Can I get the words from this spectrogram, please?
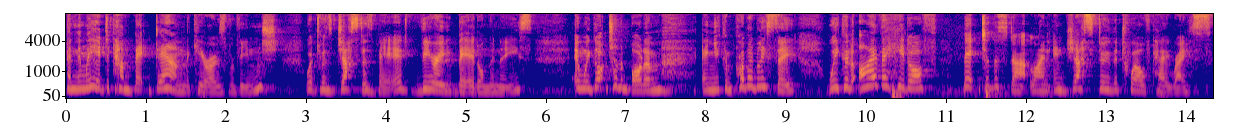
and then we had to come back down Makero's Revenge, which was just as bad, very bad on the knees. And we got to the bottom, and you can probably see we could either head off back to the start line and just do the 12k race.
